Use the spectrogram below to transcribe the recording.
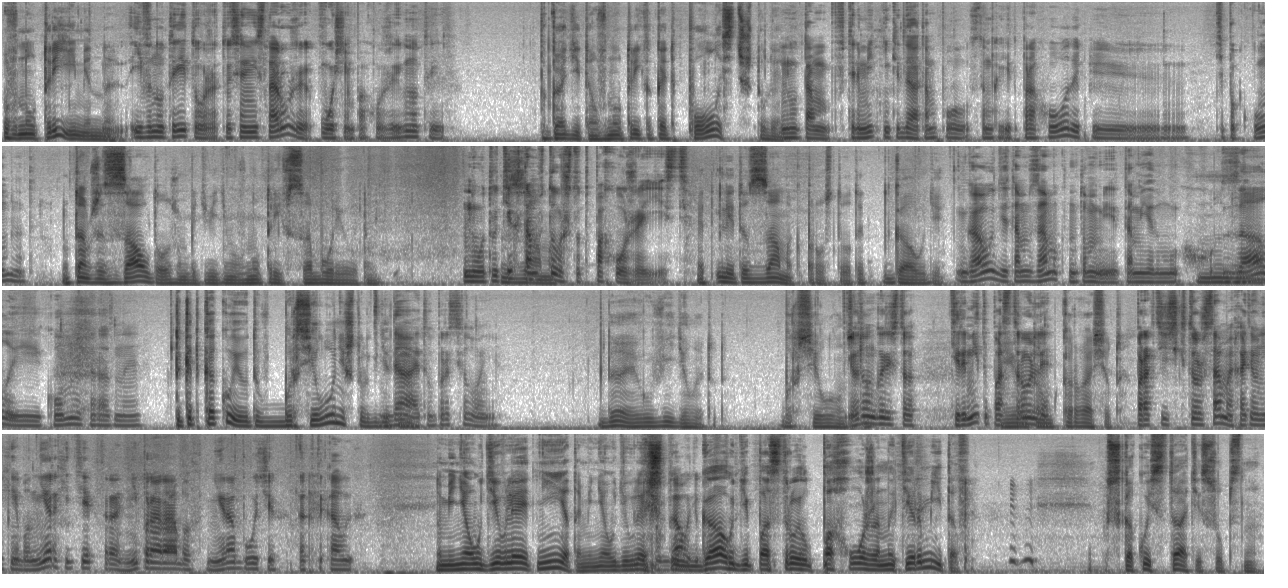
Внутри именно. И внутри тоже. То есть они снаружи очень похожи, и внутри. Погоди, там внутри какая-то полость, что ли? Ну, там в термитнике, да, там пол, там какие-то проходы, типа комнат. Ну там же зал должен быть, видимо, внутри в соборе в этом. Ну, вот у тех там Замок. тоже что-то похожее есть. Это- или это замок просто, вот этот Гауди. Гауди, там замок, ну, там, там я думаю, Ну да. залы и комнаты разные. Так это какой? Вот в Барселоне, что ли, где-то? Да, это в Барселоне. Да, я увидел этот. Барселонский. И вот он говорит, что термиты построили там красят. практически то же самое, хотя у них не было ни архитектора, ни прорабов, ни рабочих, как таковых. Но меня удивляет не это, меня удивляет, Что Гауди- Гауди... построил похоже на термитов. С какой стати, собственно?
